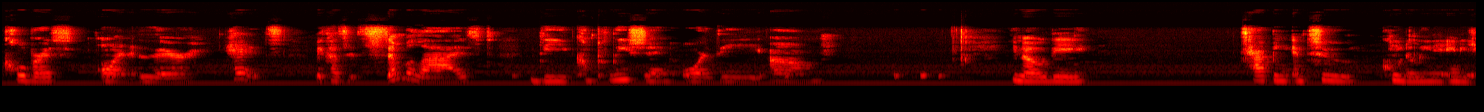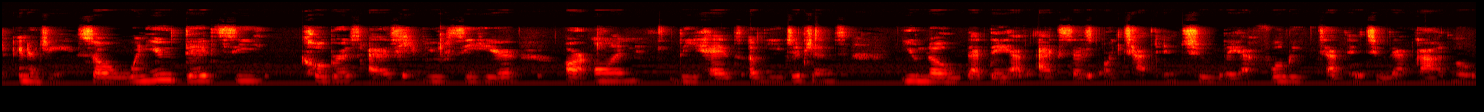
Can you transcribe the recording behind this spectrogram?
cobras on their heads because it symbolized the completion or the um, you know the tapping into kundalini energy. So when you did see cobras as you see here are on the heads of the egyptians you know that they have accessed or tapped into they have fully tapped into that god mode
